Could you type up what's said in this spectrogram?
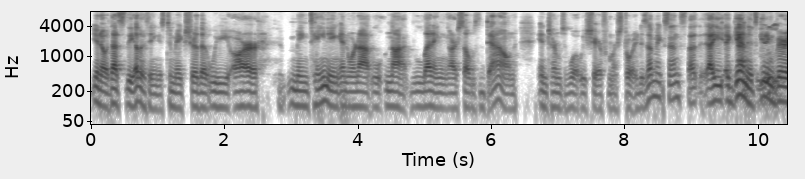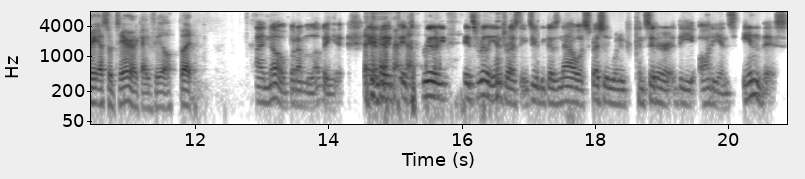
you know, that's the other thing is to make sure that we are maintaining and we're not not letting ourselves down in terms of what we share from our story. Does that make sense? That I again, Absolutely. it's getting very esoteric. I feel, but I know, but I'm loving it, and it, it's really it's really interesting too because now, especially when we consider the audience in this,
